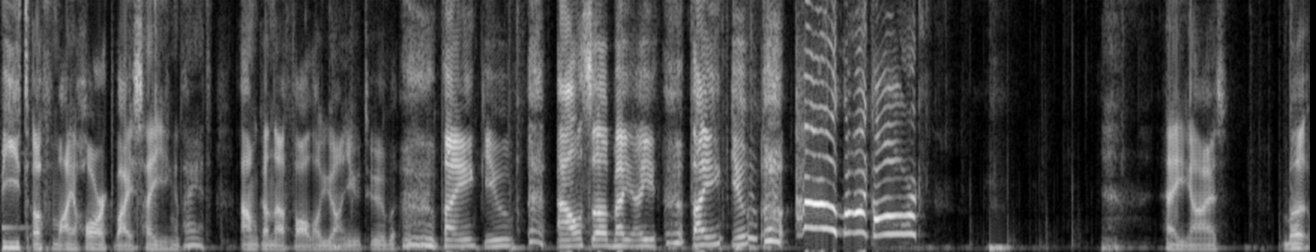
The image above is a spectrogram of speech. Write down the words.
beat of my heart by saying that. I'm gonna follow you on YouTube. Thank you. Elsa, hey, thank you. Oh my god. Hey guys, but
